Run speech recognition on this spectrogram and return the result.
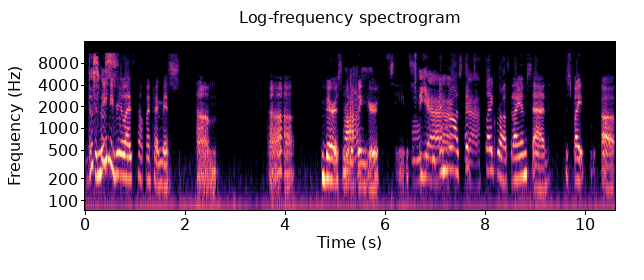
This It made me realize how much I miss um, uh, Varys and Littlefinger scenes. yeah, and Ros, yeah. I like Ros, and I am sad, despite uh,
